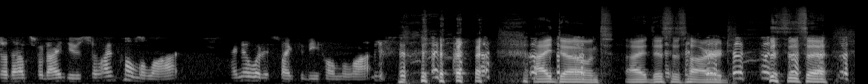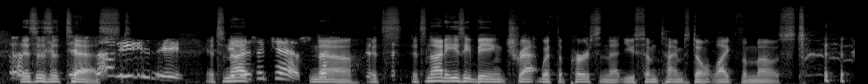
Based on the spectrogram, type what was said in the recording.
so that's what I do. So I'm home a lot. I know what it's like to be home a lot. I don't. I. This is hard. This is a. This is a test. It's easy. It's not. It is a test. No, it's it's not easy being trapped with the person that you sometimes don't like the most.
